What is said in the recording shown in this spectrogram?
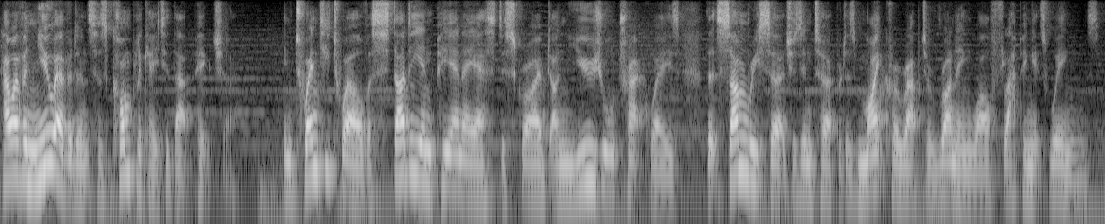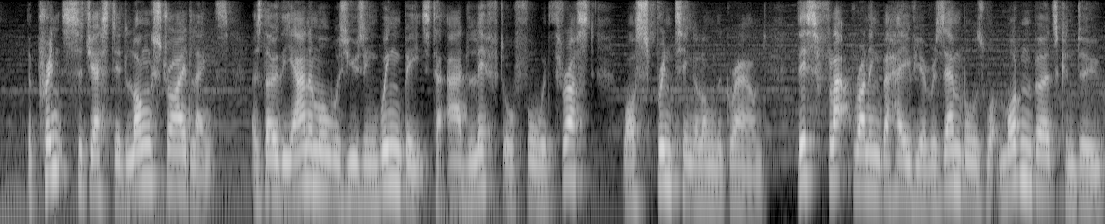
However, new evidence has complicated that picture. In 2012, a study in PNAS described unusual trackways that some researchers interpret as Microraptor running while flapping its wings. The prints suggested long stride lengths, as though the animal was using wing beats to add lift or forward thrust while sprinting along the ground. This flap running behaviour resembles what modern birds can do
